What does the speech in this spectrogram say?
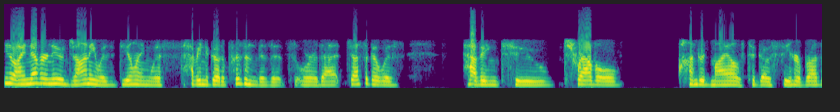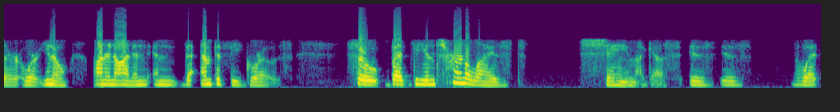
you know, I never knew Johnny was dealing with having to go to prison visits or that Jessica was having to travel 100 miles to go see her brother or, you know, on and on and and the empathy grows. So, but the internalized shame, I guess, is is what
